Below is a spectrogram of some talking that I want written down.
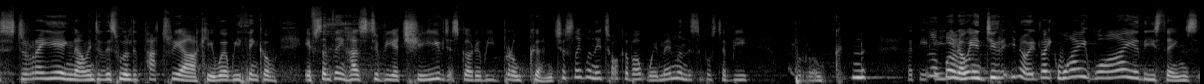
straying now into this world of patriarchy where we think of if something has to be achieved, it's got to be broken. Just like when they talk about women, when they're supposed to be broken. At the, No, you know, in, you know, like why, why are these things?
